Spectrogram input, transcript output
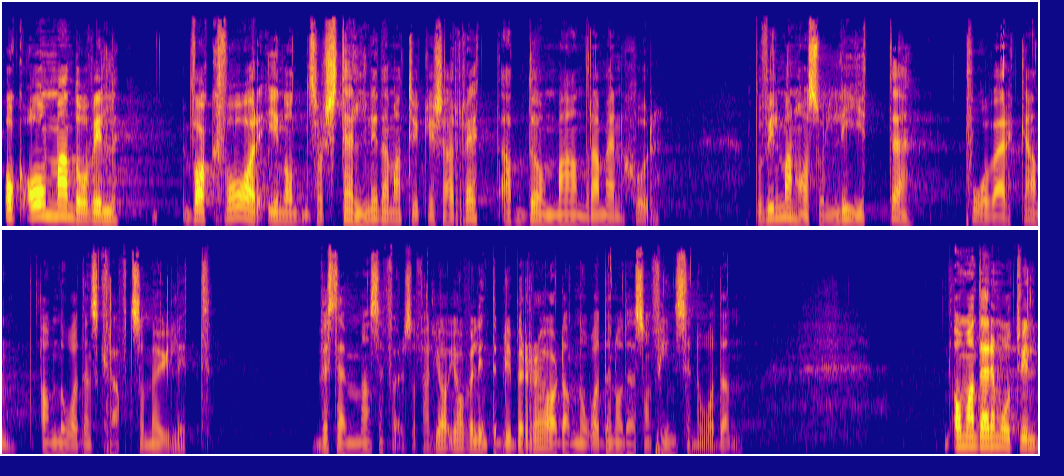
Och om man då vill vara kvar i någon sorts ställning där man tycker sig ha rätt att döma andra människor, då vill man ha så lite påverkan av nådens kraft som möjligt. Bestämmer man sig för i så fall. Jag, jag vill inte bli berörd av nåden och det som finns i nåden. Om man däremot vill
